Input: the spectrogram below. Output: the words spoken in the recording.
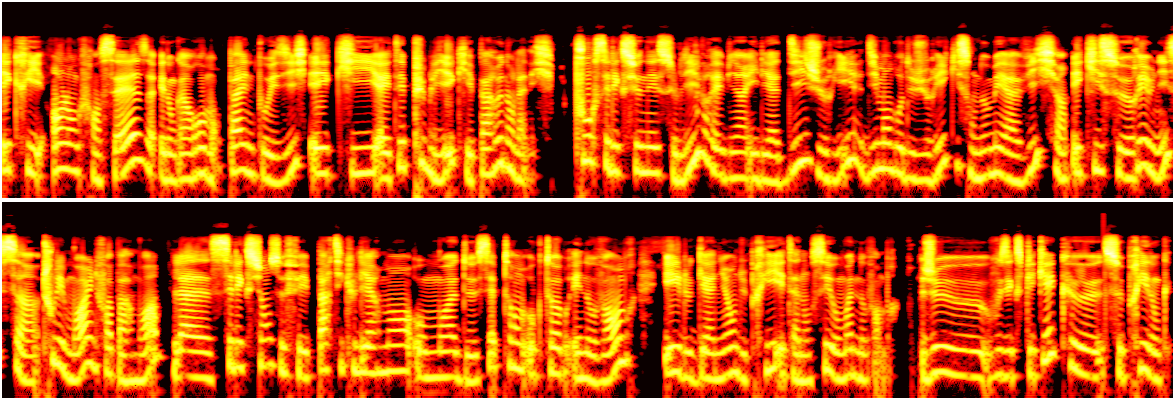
écrit en langue française, et donc un roman, pas une poésie, et qui a été publié, qui est paru dans l'année. Pour sélectionner ce livre, eh bien, il y a dix jurys, dix membres du jury qui sont nommés à vie et qui se réunissent tous les mois, une fois par mois. La sélection se fait particulièrement au mois de septembre, octobre et novembre et le gagnant du prix est annoncé au mois de novembre. Je vous expliquais que ce prix, donc,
